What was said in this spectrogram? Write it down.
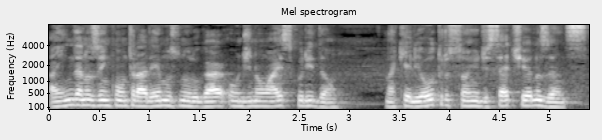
Ainda nos encontraremos no lugar onde não há escuridão, naquele outro sonho de sete anos antes.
